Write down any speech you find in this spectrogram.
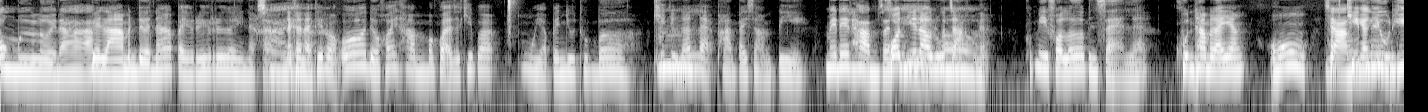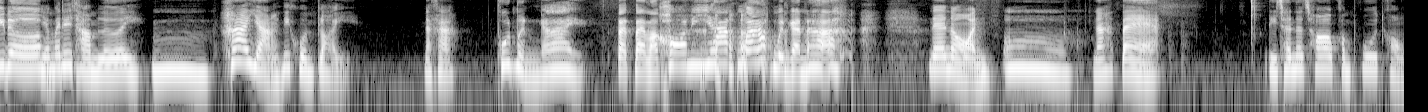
ลงมือเลยนะคะ เวลามันเดินหน้าไปเรื่อยๆนะคะใช่ในขณะค่ะที่เราบอกโอ้เดี๋ยวค่อยทำบางคนอาจจะคิดว่าโอ้อยากเป็นยูทูบเบอร์คิดอยู่นั่นแหละผ่านไปสามปี ไม่ได้ทำสักคนที่ทีเรารู้จักออเนี่ยเขามี follower เป็นแสนแล้ว คุณทำอะไรยังโอ้สักยังคลิปยังหนึ่อยู่ที่เดิมยังไม่ได้ทำเลยอืมห้าอย่างที่ควรปล่อยนะคะ พูดเหมือนง่าย แต่แต่ละข้อนี่ยากมากเหมือนกันนะคะ แน่นอนอืมนะ แต่ดิฉันจะชอบคำพูดของ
